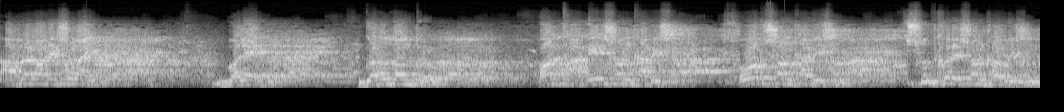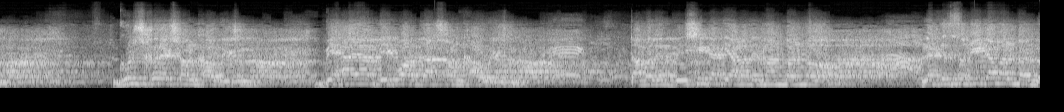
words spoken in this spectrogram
আপনারা অনেক সময় বলেন, গণতন্ত্র, অর্থাৎ এর সংখ্যা বেশি, ওর সংখ্যা বেশি, সুদখোরের সংখ্যাও বেশি, ঘুষখোরের সংখ্যাও বেশি। বেহায়া বেপর্দার সংখ্যাও বেশি। তাহলে বেশিটা কি আমাদের মানদণ্ড? নাকি সহিটা মানদণ্ড?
